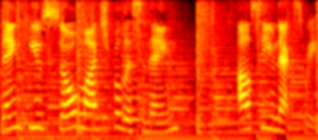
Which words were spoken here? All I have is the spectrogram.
Thank you so much for listening. I'll see you next week.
